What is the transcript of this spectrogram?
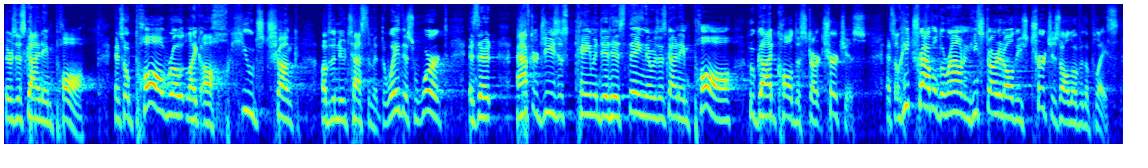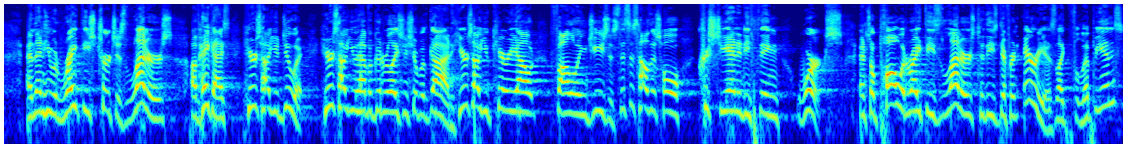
there's this guy named Paul. And so Paul wrote like a huge chunk of the New Testament. The way this worked is that after Jesus came and did his thing, there was this guy named Paul who God called to start churches. And so he traveled around and he started all these churches all over the place. And then he would write these churches letters of, hey guys, here's how you do it. Here's how you have a good relationship with God. Here's how you carry out following Jesus. This is how this whole Christianity thing works. And so Paul would write these letters to these different areas. Like Philippians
